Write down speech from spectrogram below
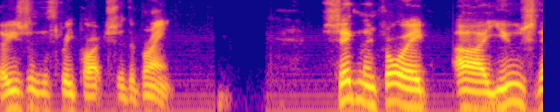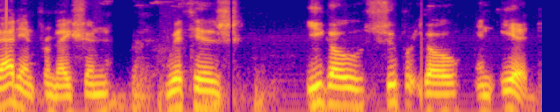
These are the three parts of the brain. Sigmund Freud uh, used that information with his ego, superego, and id.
